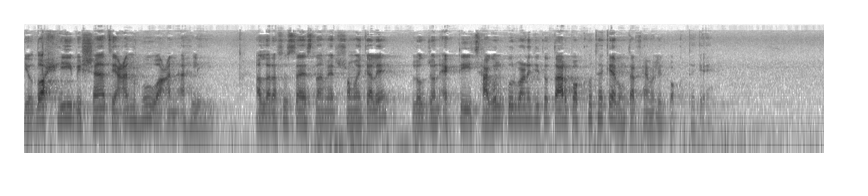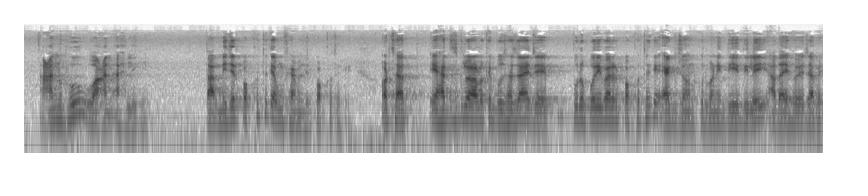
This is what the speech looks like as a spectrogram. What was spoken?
ইউদহি বিশ্বাতি আনহু ও আন আহলিহি। আল্লাহ রাসুসাহ ইসলামের সময়কালে লোকজন একটি ছাগল কুরবানি দিত তার পক্ষ থেকে এবং তার ফ্যামিলির পক্ষ থেকে। আনহু ও আন আহলিহি। তার নিজের পক্ষ থেকে এবং ফ্যামিলির পক্ষ থেকে। অর্থাৎ এই হাদিসগুলোর আলোকে বোঝা যায় যে পুরো পরিবারের পক্ষ থেকে একজন কুরবানি দিয়ে দিলেই আদায় হয়ে যাবে।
